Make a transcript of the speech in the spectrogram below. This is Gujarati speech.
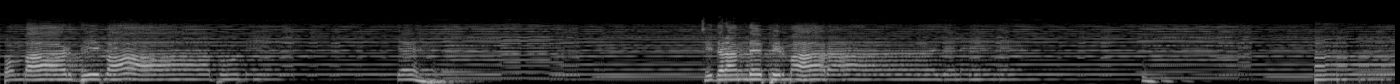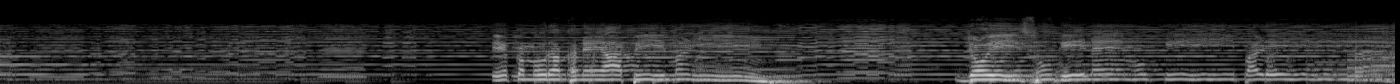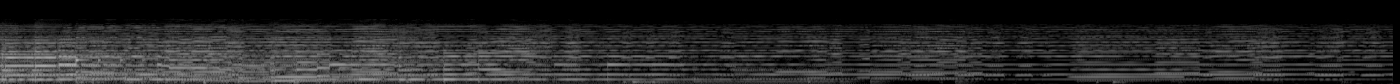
સોમવારથી બાપુને જય સીતારામદેવ પીર મહારાજને એક મૂરખને આપી મણી જોઈ સૂંઘીને મૂકી પડી.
